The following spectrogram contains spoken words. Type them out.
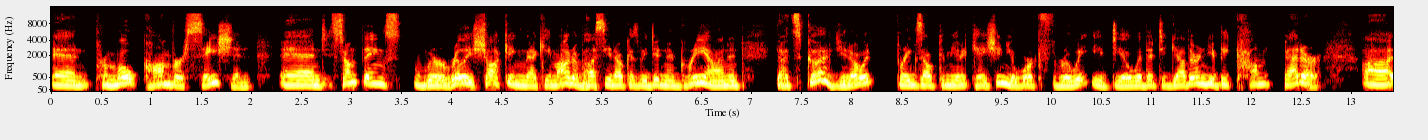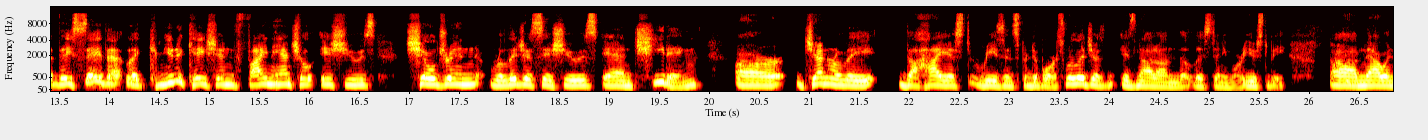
and promote conversation. And some things were really shocking that came out of us, you know, because we didn't agree on. And that's good. You know, it brings out communication. You work through it, you deal with it together, and you become better. Uh, they say that like communication, financial issues, children, religious issues, and cheating are generally the highest reasons for divorce. Religion is not on the list anymore. It used to be. Um, now, in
